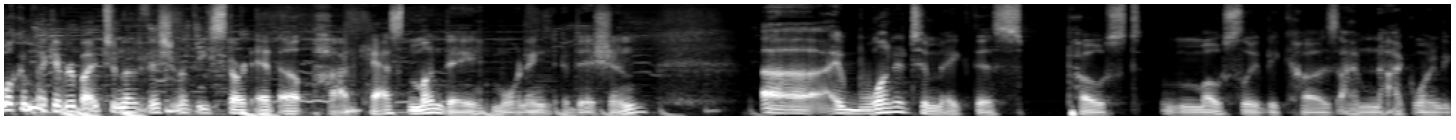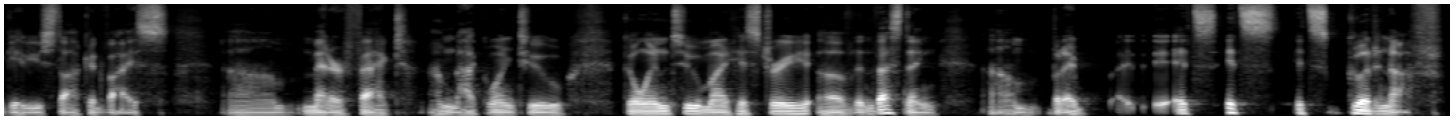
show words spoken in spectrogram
Welcome back, everybody, to another edition of the StartEdUp podcast, Monday morning edition. Uh, I wanted to make this post mostly because I'm not going to give you stock advice. Um, matter of fact, I'm not going to go into my history of investing, um, but I, it's it's it's good enough.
